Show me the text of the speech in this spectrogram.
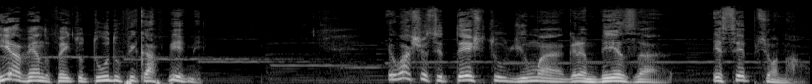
E havendo feito tudo, ficar firme. Eu acho esse texto de uma grandeza excepcional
